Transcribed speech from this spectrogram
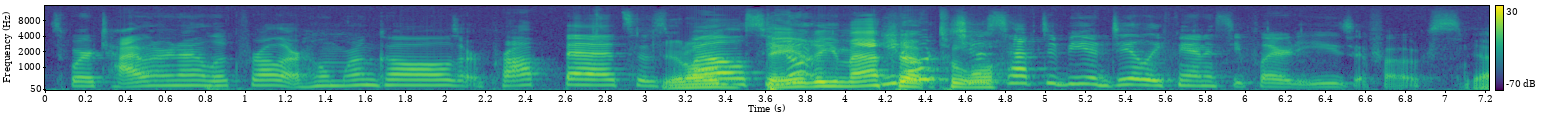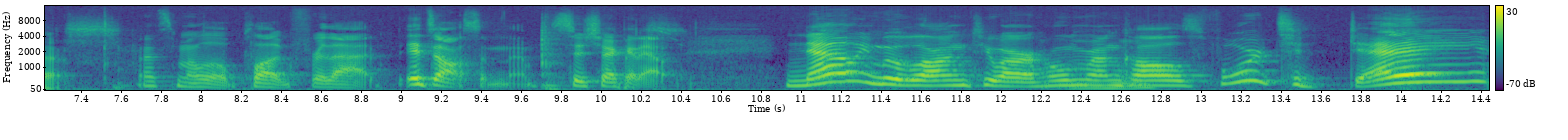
It's where Tyler and I look for all our home run calls, our prop bets as Good well. you don't- daily you matchup don't tool. just have to be a daily fantasy player to use it, folks. Yes. That's my little plug for that. It's awesome though, so check it out. Now we move along to our home run Mm-hmm. calls for today.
